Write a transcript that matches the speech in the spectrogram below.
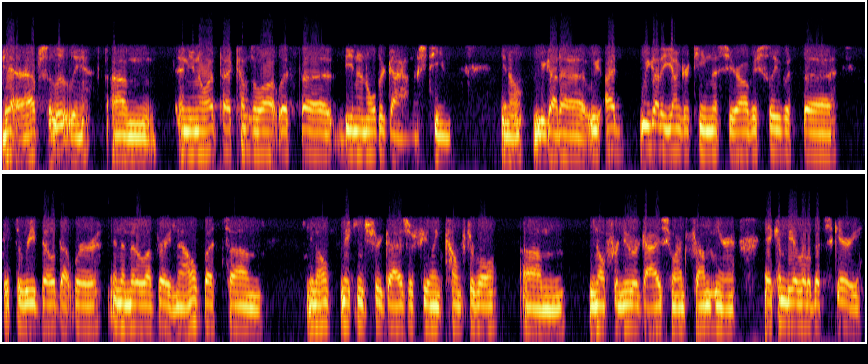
Yeah, absolutely. Um, and you know what? That comes a lot with uh, being an older guy on this team. You know, we got a we I we got a younger team this year, obviously with the with the rebuild that we're in the middle of right now. But um, you know, making sure guys are feeling comfortable. Um, you know, for newer guys who aren't from here, it can be a little bit scary.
